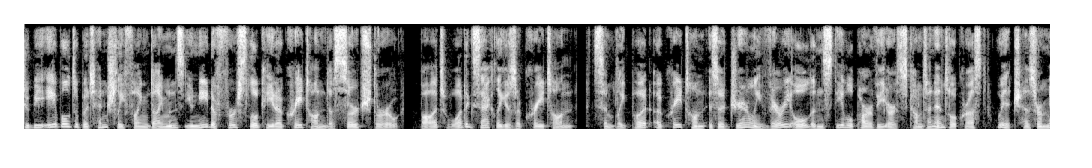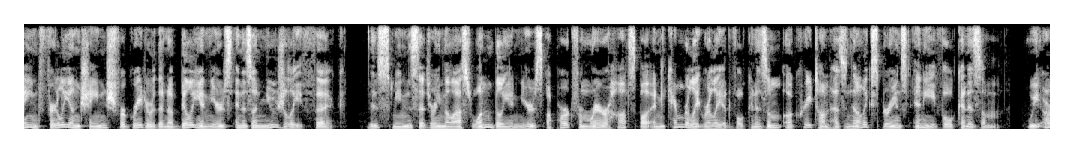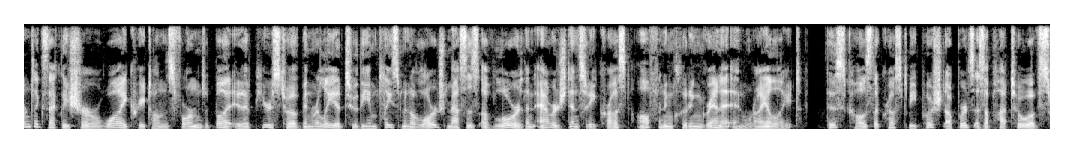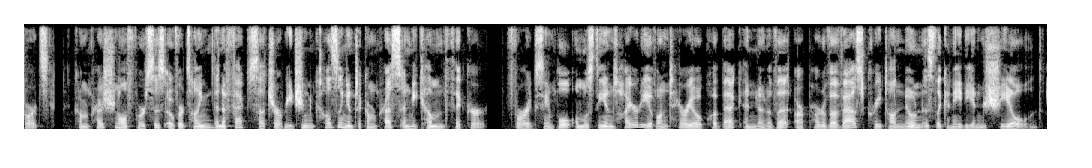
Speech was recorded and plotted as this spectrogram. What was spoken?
To be able to potentially find diamonds, you need to first locate a craton to search through. But what exactly is a craton? Simply put, a craton is a generally very old and stable part of the Earth's continental crust, which has remained fairly unchanged for greater than a billion years and is unusually thick. This means that during the last 1 billion years, apart from rare hotspot and kimberlite related volcanism, a craton has not experienced any volcanism. We aren't exactly sure why cratons formed, but it appears to have been related to the emplacement of large masses of lower than average density crust, often including granite and rhyolite. This caused the crust to be pushed upwards as a plateau of sorts. Compressional forces over time then affect such a region, causing it to compress and become thicker. For example, almost the entirety of Ontario, Quebec, and Nunavut are part of a vast craton known as the Canadian Shield.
